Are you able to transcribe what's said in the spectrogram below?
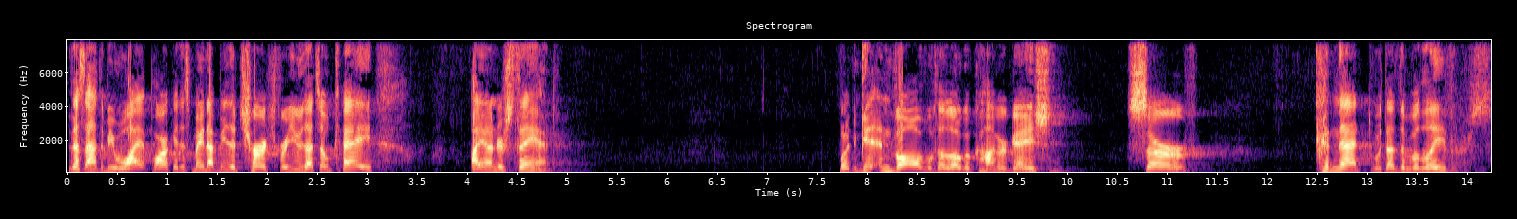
It doesn't have to be Wyatt Park. This may not be the church for you. That's okay. I understand. But get involved with a local congregation. Serve. Connect with other believers.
